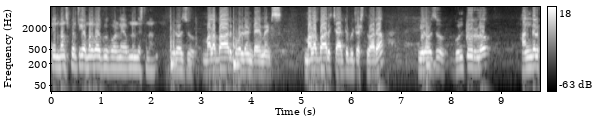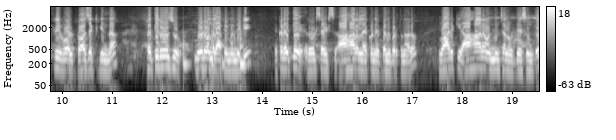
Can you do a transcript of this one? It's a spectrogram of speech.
నేను మనస్ఫూర్తిగా మలబార్ గ్రూప్ వాళ్ళని అభినందిస్తున్నాను. ఈరోజు Malabar golden diamonds Malabar charitable trust ద్వారా ఈరోజు గుంటూరులో హంగర్ ఫ్రీ వరల్డ్ ప్రాజెక్ట్ కింద ప్రతిరోజు మూడు వందల యాభై మందికి ఎక్కడైతే రోడ్ సైడ్స్ ఆహారం లేకుండా ఇబ్బంది పడుతున్నారో వారికి ఆహారం అందించాలనే ఉద్దేశంతో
